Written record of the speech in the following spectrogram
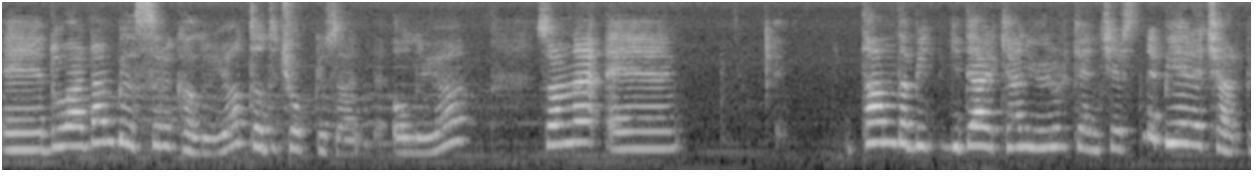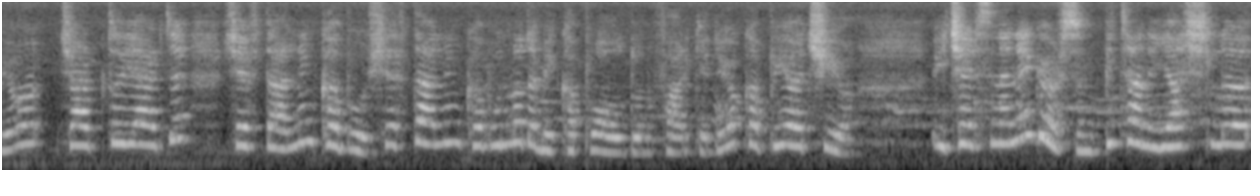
e, duvardan bir ısırık alıyor. Tadı çok güzel oluyor. Sonra e, giderken yürürken içerisinde bir yere çarpıyor. Çarptığı yerde şeftalinin kabuğu. Şeftalinin kabuğunda da bir kapı olduğunu fark ediyor. Kapıyı açıyor. İçerisine ne görsün? Bir tane yaşlı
